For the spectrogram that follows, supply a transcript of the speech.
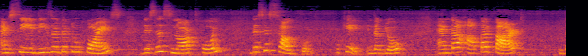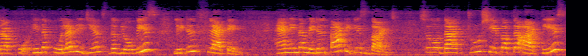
And see, these are the two points. This is North Pole, this is South Pole. Okay, in the globe. And the upper part, the in the polar regions, the globe is little flattened. And in the middle part, it is bulged. So the true shape of the earth is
